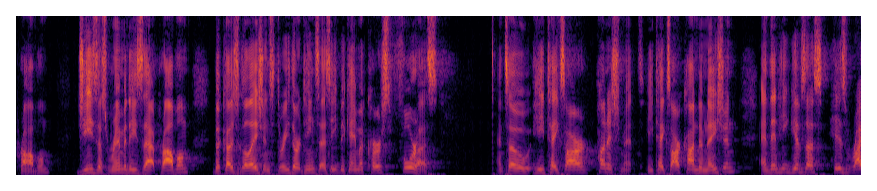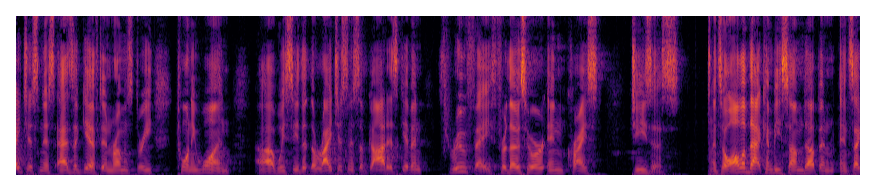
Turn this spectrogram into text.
problem. Jesus remedies that problem because Galatians 3:13 says he became a curse for us. And so he takes our punishment, he takes our condemnation, and then he gives us his righteousness as a gift. In Romans 3:21, uh, we see that the righteousness of God is given through faith for those who are in Christ Jesus. And so all of that can be summed up in, in 2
